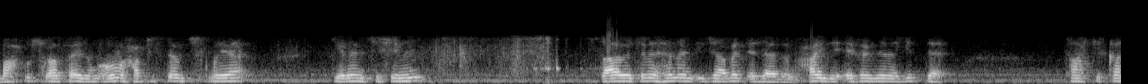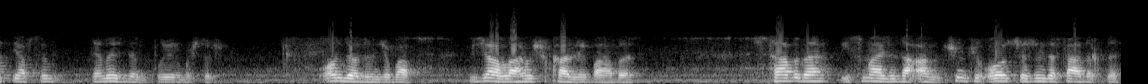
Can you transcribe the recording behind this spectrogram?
mahpus kalsaydım onun hapisten çıkmaya gelen kişinin davetine hemen icabet ederdim. Haydi efendine git de tahkikat yapsın demezdim buyurmuştur. 14. bab Yüce Allah'ın şu kavli babı Kitabı da İsmail'i de an. Çünkü o sözünde sadıktı.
